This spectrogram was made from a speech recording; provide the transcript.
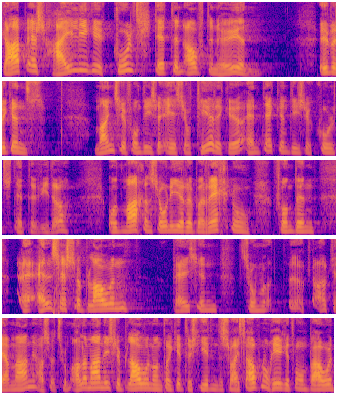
gab es heilige Kultstätten auf den Höhen. Übrigens, manche von diesen Esoteriker entdecken diese Kultstätte wieder und machen schon ihre Berechnung von den äh, Elsässer Blauen, welchen zum äh, German, also zum alemannischen Blauen und dann gibt es hier in der Schweiz auch noch irgendwo einen Blauen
